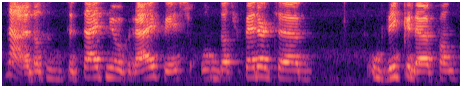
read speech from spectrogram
nou, dat het de tijd nu ook rijp is om dat verder te, te ontwikkelen van,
